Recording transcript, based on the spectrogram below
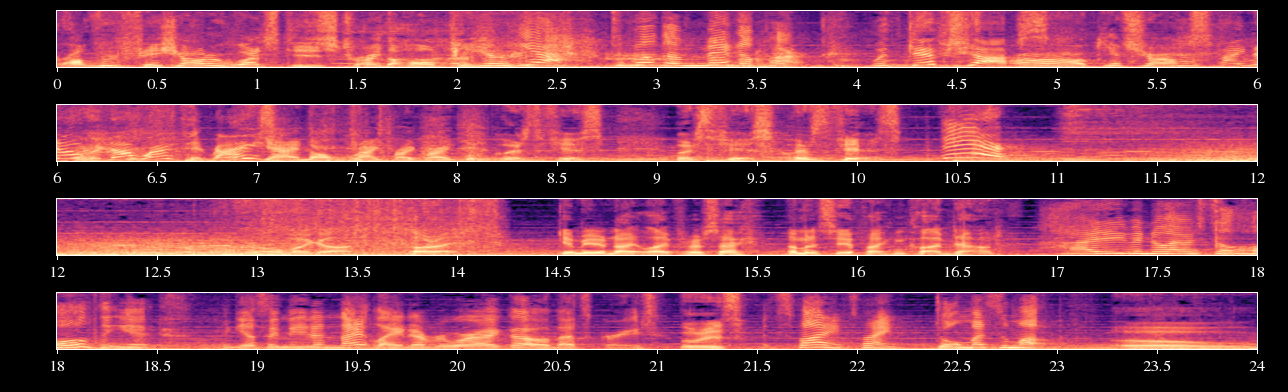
Grover Fischoeder wants to destroy the whole pier? Yeah, to build a mega park. With gift shops. Oh, gift shops. I know, but not worth it, right? Yeah, no, right, right, right. Where's the fuse? Where's the fuse? Where's the fuse? There! Oh my god. Alright. Give me your nightlight for a sec. I'm gonna see if I can climb down. I didn't even know I was still holding it. I guess I need a nightlight everywhere I go. That's great. Louise. It's fine, it's fine. Don't mess him up. Oh.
